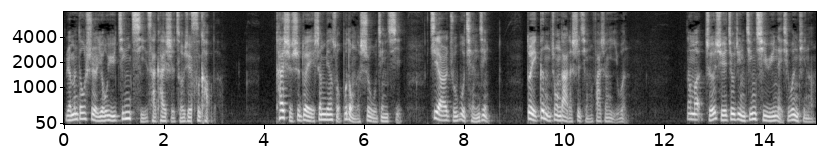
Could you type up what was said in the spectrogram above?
人们都是由于惊奇才开始哲学思考的。开始是对身边所不懂的事物惊奇，继而逐步前进，对更重大的事情发生疑问。那么，哲学究竟惊奇于哪些问题呢？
